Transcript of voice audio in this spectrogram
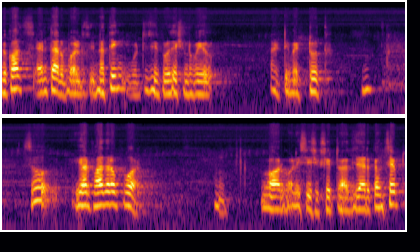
Because entire world is nothing but is projection of your ultimate truth. Hmm? So you are father of world. Hmm? God, body, etc. These are concept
